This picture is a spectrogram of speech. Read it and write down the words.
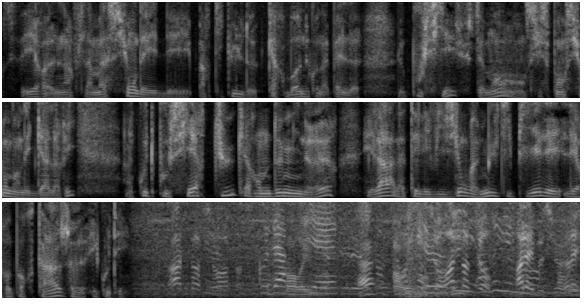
c'est-à-dire euh, l'inflammation des, des, particules de carbone qu'on appelle le poussier, justement, en suspension dans les galeries, un coup de poussière tue 42 mineurs. Et là, la télévision va multiplier les, les reportages. Écoutez. Attention, attention. Hein Attention, allez monsieur, allez.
